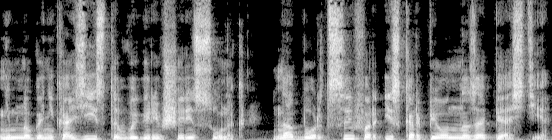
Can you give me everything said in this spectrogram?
немного неказистый, выгоревший рисунок, набор цифр и скорпион на запястье.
